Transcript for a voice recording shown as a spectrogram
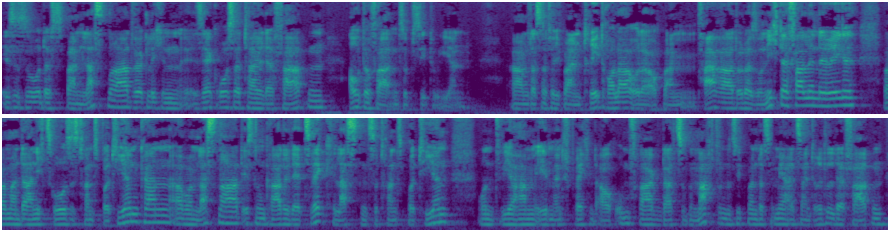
ist es so, dass beim Lastenrad wirklich ein sehr großer Teil der Fahrten Autofahrten substituieren. Ähm, das ist natürlich beim Tretroller oder auch beim Fahrrad oder so nicht der Fall in der Regel, weil man da nichts Großes transportieren kann. Aber im Lastenrad ist nun gerade der Zweck, Lasten zu transportieren. Und wir haben eben entsprechend auch Umfragen dazu gemacht. Und da sieht man, dass mehr als ein Drittel der Fahrten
